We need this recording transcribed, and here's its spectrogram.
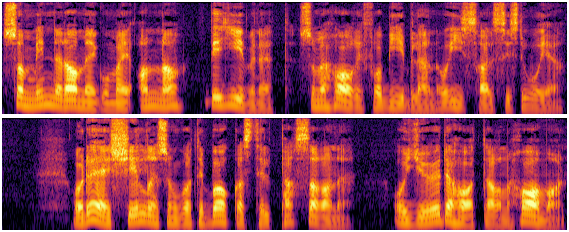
så minner det meg om ei anna begivenhet som vi har ifra Bibelen og Israels historie og det er ei skildring som går tilbake til perserne og jødehateren Haman.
